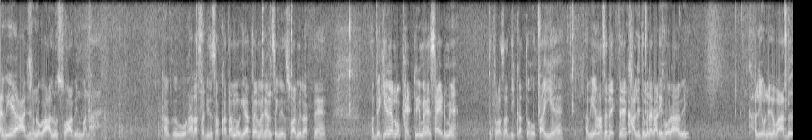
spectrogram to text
अब ये आज हम लोग का आलू सोयाबीन बना है। अब वो हरा सब्ज़ी तो सब खत्म हो गया तो इमरजेंसी के लिए सोयाबीन रखते हैं। अब देखिए रहे हम लोग फैक्ट्री में है साइड में तो थोड़ा सा दिक्कत तो होता ही है। अब यहाँ से देखते हैं, खाली तो मेरा गाड़ी हो रहा है अभी। खाली होने के बाद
